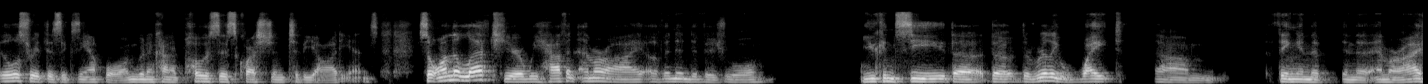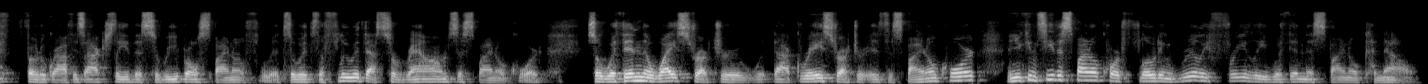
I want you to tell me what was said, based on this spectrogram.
illustrate this example, I'm going to kind of pose this question to the audience. So, on the left here, we have an MRI of an individual. You can see the, the, the really white um, thing in the in the MRI photograph is actually the cerebral spinal fluid. So it's the fluid that surrounds the spinal cord. So within the white structure, that gray structure is the spinal cord, and you can see the spinal cord floating really freely within the spinal canal.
